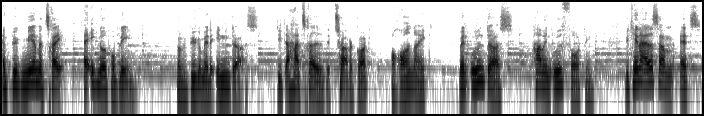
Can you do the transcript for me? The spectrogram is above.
At bygge mere med træ er ikke noget problem, når vi bygger med det indendørs. Fordi der har træet det tørt og godt og rådner ikke. Men udendørs har vi en udfordring. Vi kender alle sammen, at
